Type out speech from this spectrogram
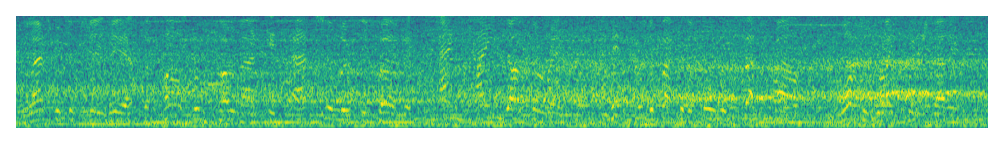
Well, as we can see here, the pass from Coman is absolutely perfect, and Kane does the rest. Hits through the back of the ball with such power. What a great finish that is.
